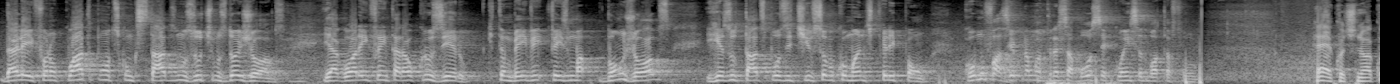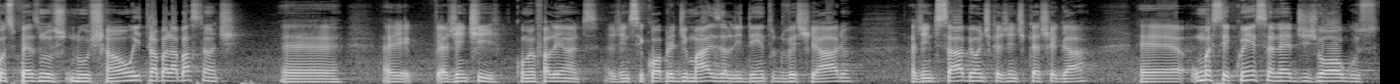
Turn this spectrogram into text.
Darley, foram quatro pontos conquistados nos últimos dois jogos. E agora enfrentará o Cruzeiro, que também fez uma, bons jogos e resultados positivos sob o comando de Felipão. Como fazer para manter essa boa sequência do Botafogo? É, continuar com os pés no, no chão e trabalhar bastante. É, a, a gente, como eu falei antes, a gente se cobra demais ali dentro do vestiário. A gente sabe onde que a gente quer chegar. É, uma sequência né, de jogos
